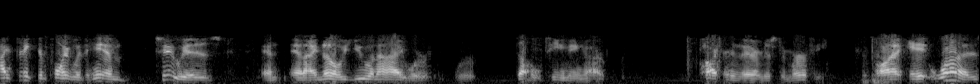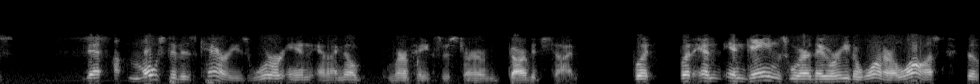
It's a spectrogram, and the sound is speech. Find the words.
I think the point with him too is, and and I know you and I were were double teaming our partner there, Mr. Murphy. Uh, it was that most of his carries were in, and I know Murph hates this term, garbage time, but but in in games where they were either won or lost, the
